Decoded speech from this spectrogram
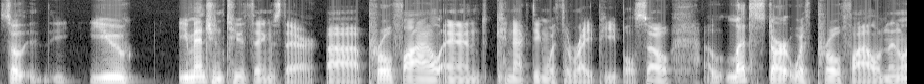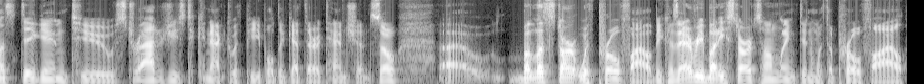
so you you mentioned two things there uh, profile and connecting with the right people. So uh, let's start with profile and then let's dig into strategies to connect with people to get their attention. So, uh, but let's start with profile because everybody starts on LinkedIn with a profile.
